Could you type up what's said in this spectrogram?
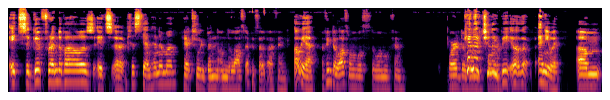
it's a good friend of ours. It's uh, Christian Henneman. He actually been on the last episode, I think. Oh yeah, I think the last one was the one with him. Or the can actually before. be. Uh, anyway, um,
